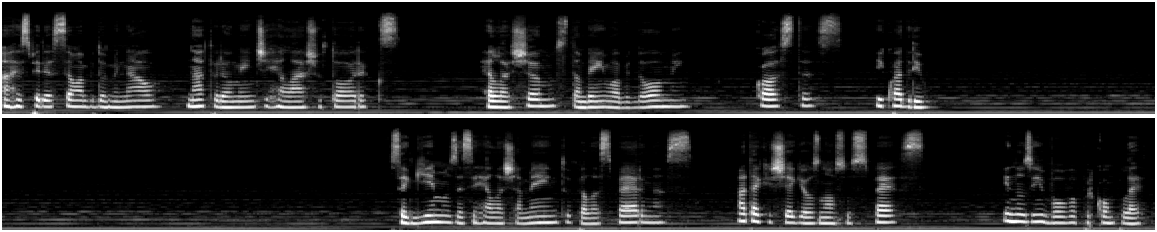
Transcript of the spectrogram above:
A respiração abdominal naturalmente relaxa o tórax. Relaxamos também o abdômen, costas e quadril. Seguimos esse relaxamento pelas pernas até que chegue aos nossos pés e nos envolva por completo.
